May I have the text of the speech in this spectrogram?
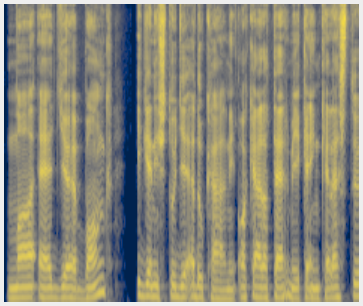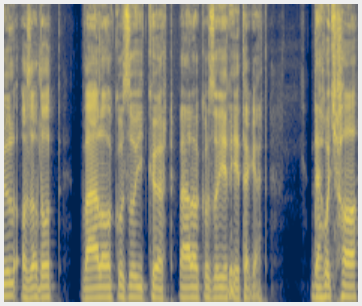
ma egy bank igenis tudja edukálni, akár a termékeink keresztül az adott vállalkozói kört, vállalkozói réteget. De hogyha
